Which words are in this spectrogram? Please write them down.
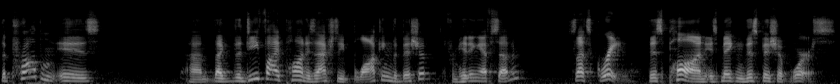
The problem is, um, like the d5 pawn is actually blocking the bishop from hitting f7. So that's great. This pawn is making this bishop worse.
